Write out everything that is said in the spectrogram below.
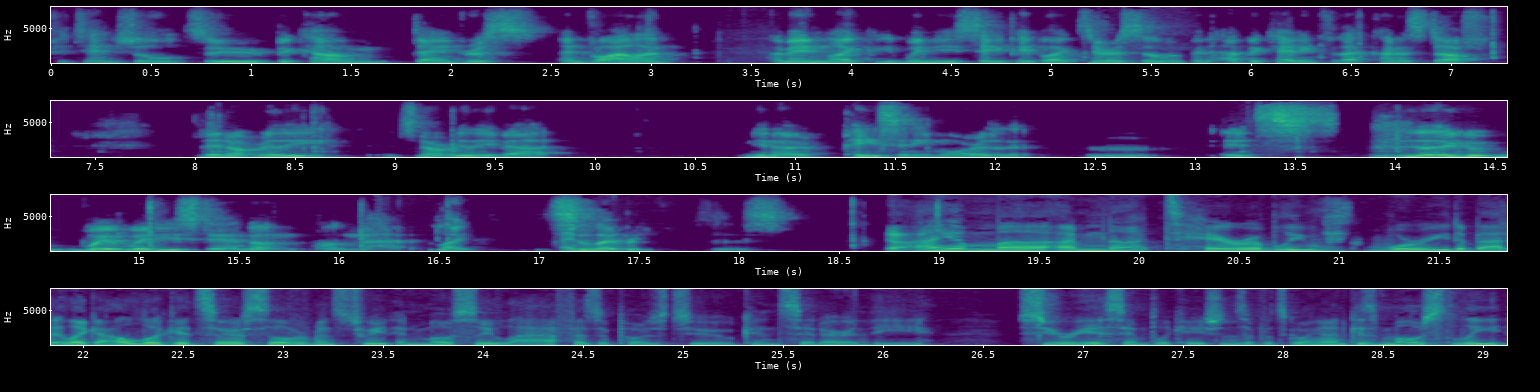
potential to become dangerous and violent? I mean, like when you see people like Sarah hmm. Silverman advocating for that kind of stuff, they're not really. It's not really about you know peace anymore, is it? Mm it's where, where do you stand on on that? Like celebrities. I am. Uh, I'm not terribly worried about it. Like I'll look at Sarah Silverman's tweet and mostly laugh, as opposed to consider the serious implications of what's going on. Because mostly,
